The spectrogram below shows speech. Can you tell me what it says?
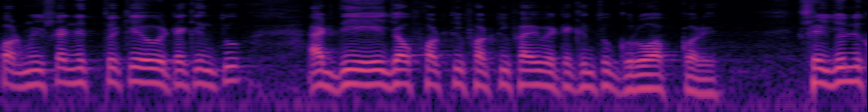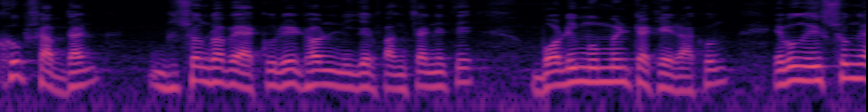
ফরমেশনের থেকেও এটা কিন্তু at the age of forty forty five এটা কিন্তু গ্রো আপ করে। সেই জন্য খুব সাবধান, ভীষণভাবে অ্যাকুরেট হন নিজের ফাংশানেতে বডি মুভমেন্টটাকে রাখুন এবং এর সঙ্গে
